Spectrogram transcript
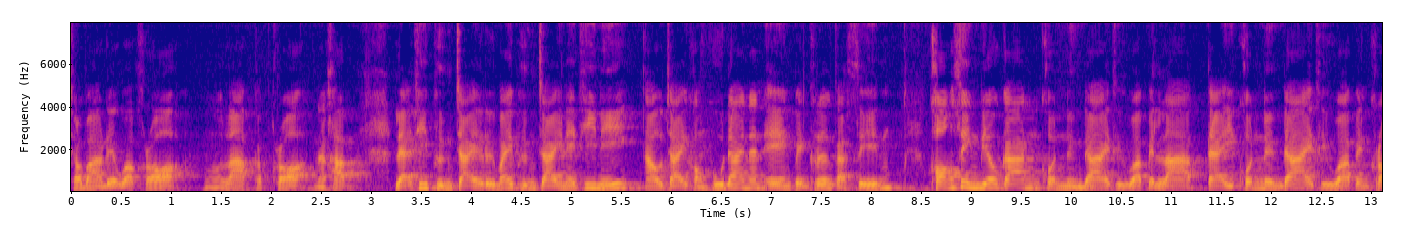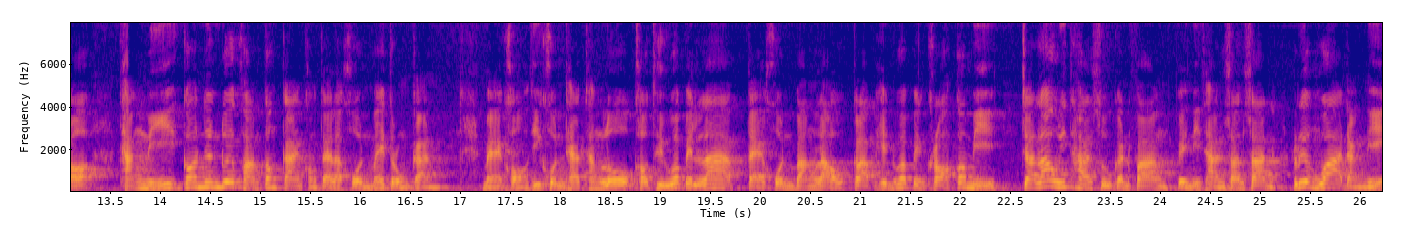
ชาวบ้านเรียกว่าเคราะห์อ๋อลาบกับเคราะห์นะครับ และที่พึงใจหรือไม่พึงใจในที่นี้เอาใจของผู้ได้นั่นเองเป็นเครื่องตัดสิน ของสิ่งเดียวกันคนหนึ่งได้ถือว่าเป็นลาบ แต่อีกคนหนึ่งได้ถือว่าเป็นเคราะห์ทั้งนี้ก็เนื่องด้วยความต้องการของแต่ละคนไม่ตรงกัน แม้ของที่คนแทบทั้งโลกเขาถือว่าเป็นลาบ แต่คนบางเหล่ากลับเห็นว่าเป็นเคราะห์ก็มี จะเล่านิทานสู่กันฟัง เป็นนิทานสั้นๆ เรื่องว่าดังนี้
